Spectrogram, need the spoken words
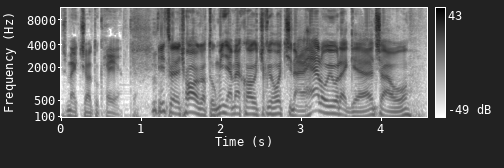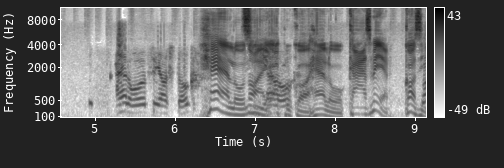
és megcsináltuk helyette. Itt van egy hallgatónk, mindjárt meghallgatjuk, hogy hogy csinálja. Hello, jó reggel, ciao. Hello, sziasztok! Hello, na, egy Hello. apuka, hello. Kázmér? Kazi?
